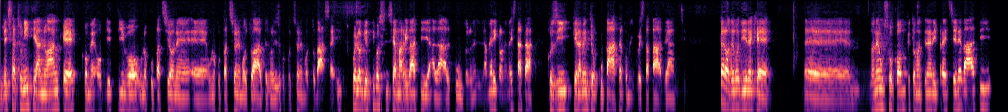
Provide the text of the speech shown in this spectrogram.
gli Stati Uniti hanno anche come obiettivo un'occupazione, eh, un'occupazione molto alta, una disoccupazione molto bassa. Quell'obiettivo siamo arrivati alla, al punto. L'America non è mai stata così pienamente occupata come in questa fase, anzi. Però devo dire che eh, non è un suo compito mantenere i prezzi elevati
